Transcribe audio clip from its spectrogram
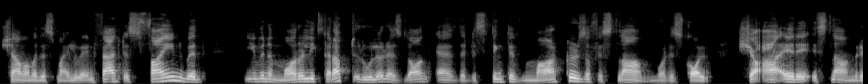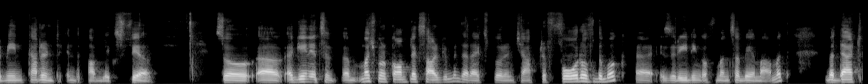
Shah Muhammad Ismail, who in fact is fine with even a morally corrupt ruler as long as the distinctive markers of Islam, what is called Sha'air Islam, remain current in the public sphere. So uh, again, it's a, a, much more complex argument that I explore in chapter four of the book, uh, is a reading of Mansab-e Imamat. But that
